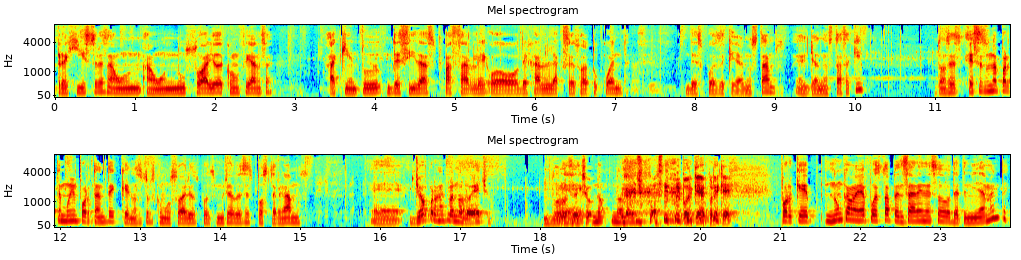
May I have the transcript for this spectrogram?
registres a un, a un usuario de confianza a quien tú decidas pasarle o dejarle el acceso a tu cuenta después de que ya no estamos, eh, ya no estás aquí. Entonces, esa es una parte muy importante que nosotros como usuarios pues muchas veces postergamos. Eh, yo, por ejemplo, no lo he hecho. ¿No lo has Eh, hecho? No, no lo he hecho. ¿Por qué? ¿Por qué? Porque nunca me había puesto a pensar en eso detenidamente.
